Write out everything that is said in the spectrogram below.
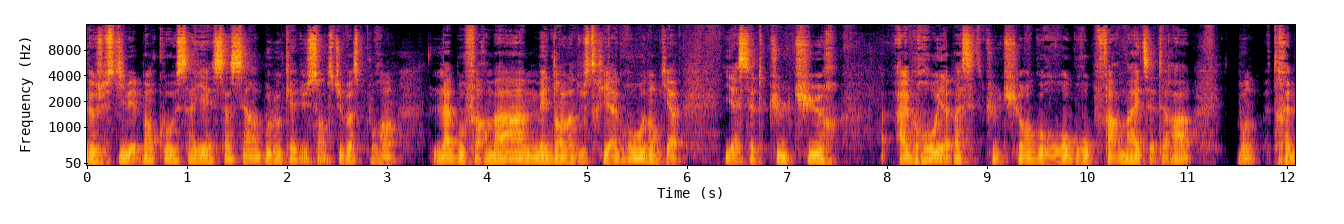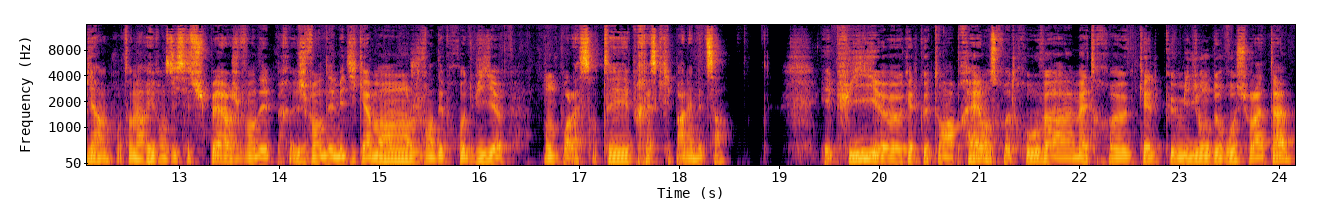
donc je me suis dit, mais Banco, ça y est, ça c'est un boulot qui a du sens. Tu bosses pour un labo pharma, mais dans l'industrie agro, donc il y a, y a cette culture agro, il n'y a pas cette culture gros groupe pharma, etc. Bon, très bien, quand on arrive, on se dit c'est super, je vends des, je vends des médicaments, je vends des produits euh, bons pour la santé, prescrits par les médecins. Et puis, euh, quelques temps après, on se retrouve à mettre euh, quelques millions d'euros sur la table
